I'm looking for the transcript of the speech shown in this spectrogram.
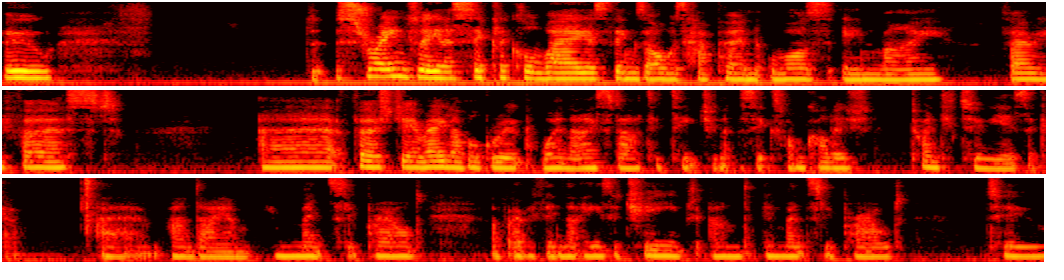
who strangely in a cyclical way, as things always happen, was in my very first uh, first year A-level group when I started teaching at the Sixth Form College 22 years ago. Um, and I am immensely proud of everything that he's achieved and immensely proud to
